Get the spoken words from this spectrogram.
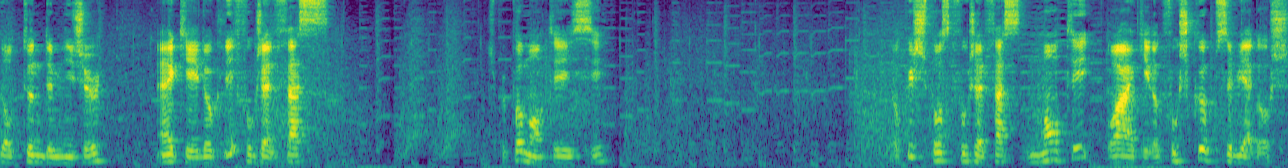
L'autre tune de mini-jeu. Ok, donc lui, il faut que je le fasse. Je peux pas monter ici. Donc lui, je suppose qu'il faut que je le fasse monter. Ouais, ok, donc il faut que je coupe celui à gauche.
